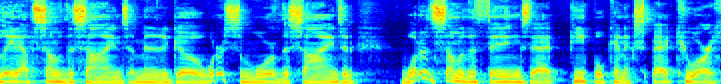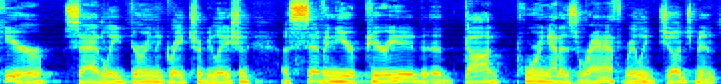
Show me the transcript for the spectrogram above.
laid out some of the signs a minute ago. What are some more of the signs? And what are some of the things that people can expect who are here, sadly, during the Great Tribulation, a seven year period, God pouring out his wrath, really judgment?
